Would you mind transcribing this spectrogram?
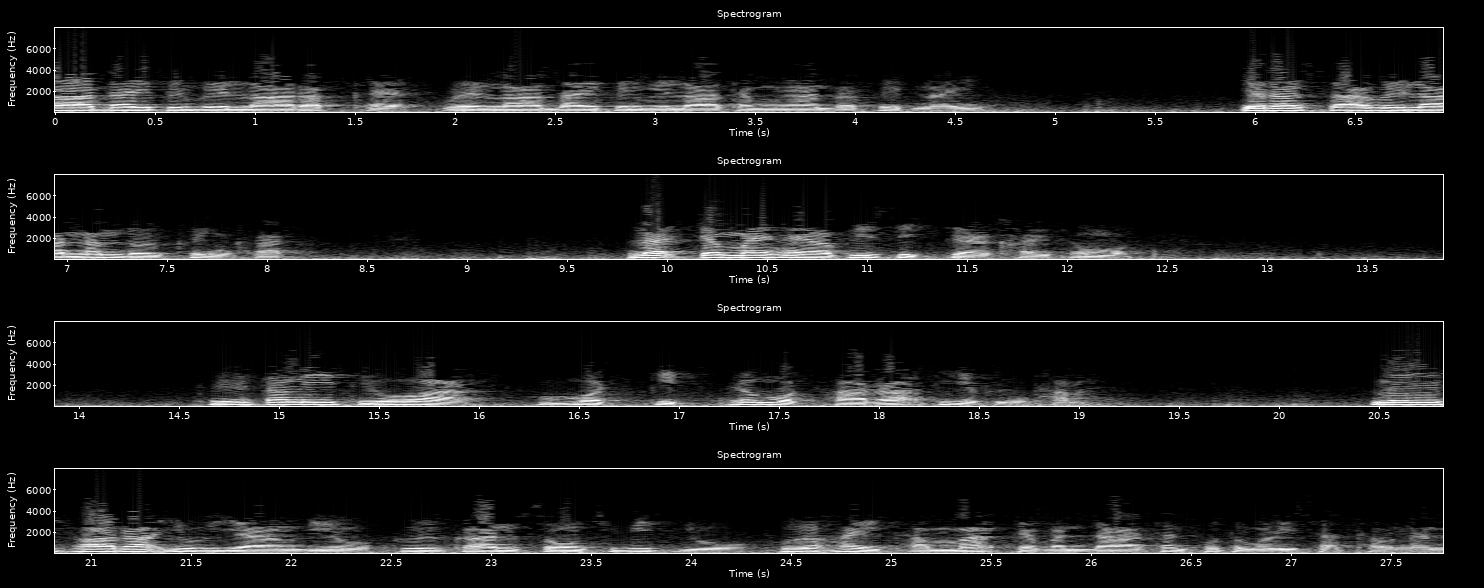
ลาใดเป็นเวลารับแขก เวลาใดเป็นเวลาทำงานประเภทไหน จะรักษาเวลานั้นโดยเคร่งครัด และจะไม่ให้อภิสิทธิ์แก่ใครทั้งหมด ถือตอนนี้ถือว่าหมดกิจหรือหมดภาระที่จะพึงทำ มีภาระอยู่อย่างเดียวคือการทรงชีวิตอยู่เพื่อให้ธรรมะแก่บรรดาท่านพุทธบริษัทเท่านั้น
